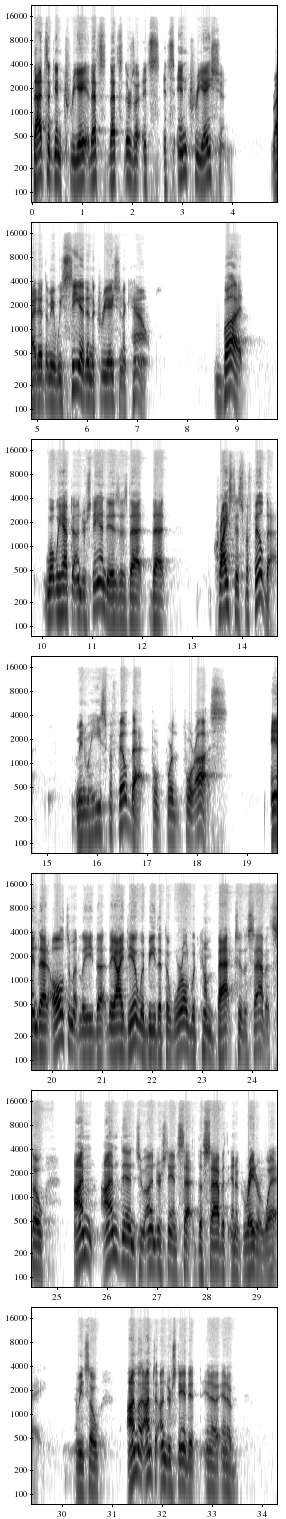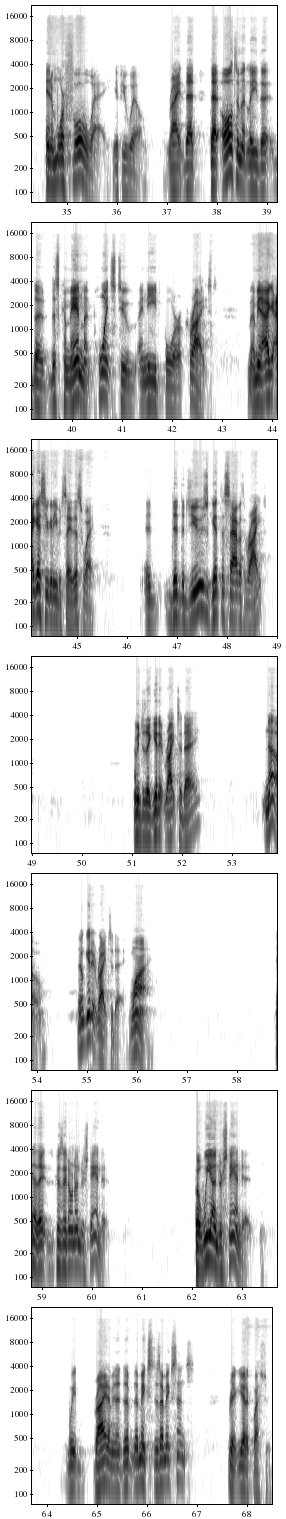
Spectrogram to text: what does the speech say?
That's again create. That's that's there's a it's it's in creation, right? I mean, we see it in the creation account, but what we have to understand is is that that Christ has fulfilled that. I mean, He's fulfilled that for for for us and that ultimately the, the idea would be that the world would come back to the Sabbath. So I'm, I'm then to understand sa- the Sabbath in a greater way. I mean, so I'm, a, I'm to understand it in a, in, a, in a more full way, if you will, right? That, that ultimately the, the, this commandment points to a need for Christ. I mean, I, I guess you could even say this way Uh, did the Jews get the Sabbath right? I mean, do they get it right today? No. They don't get it right today. Why? Yeah, they, because they don't understand it. But we understand it. We, right? I mean, that, that makes, does that make sense? Rick, you had a question.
